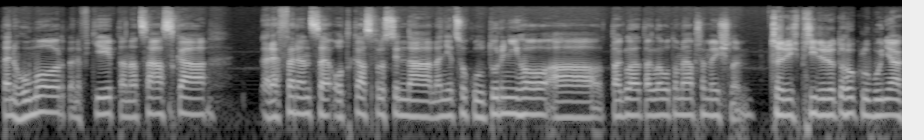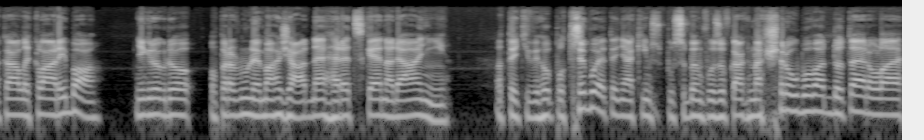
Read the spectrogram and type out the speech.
ten humor, ten vtip, ta nadsázka, reference, odkaz prostě na, na něco kulturního a takhle, takhle o tom já přemýšlím. Co když přijde do toho klubu nějaká leklá ryba? Někdo, kdo opravdu nemá žádné herecké nadání. A teď vy ho potřebujete nějakým způsobem v úzovkách našroubovat do té role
